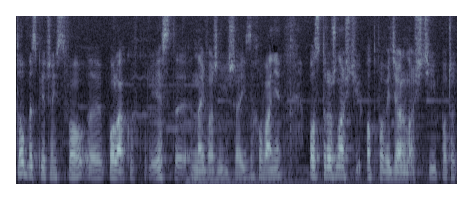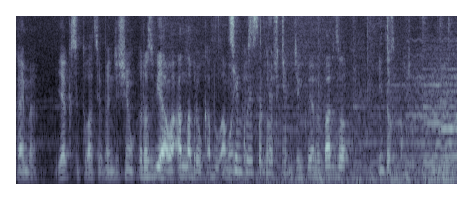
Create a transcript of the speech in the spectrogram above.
to bezpieczeństwo e, Polaków, które jest e, najważniejsze i zachowanie ostrożności, odpowiedzialności. Poczekajmy, jak sytuacja będzie się rozwijała. Anna Bryłka była moim Dziękuję. Dziękujemy bardzo i do zobaczenia.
